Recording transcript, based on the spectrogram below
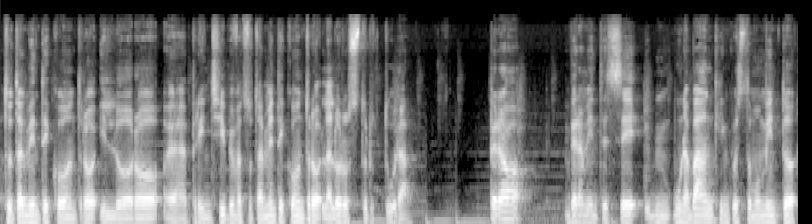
totalmente contro il loro eh, principio, va totalmente contro la loro struttura. Però veramente se mm, una banca in questo momento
